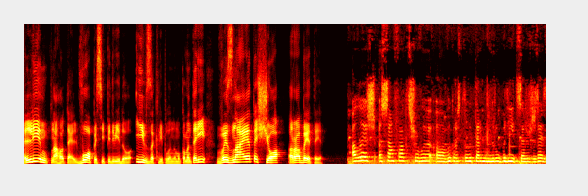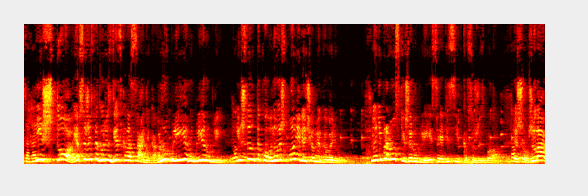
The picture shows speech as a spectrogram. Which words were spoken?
Лінк на готель в описі під відео і в закріпленому коментарі. Ви знаєте, що робити. Але ж сам факт, що ви е, використали термін рублі, це ж вже взагалі. И что? Я всю жизнь так говорю с детского садика. Рубли, рубли, рубли. И что тут такого? Ну вы же поняли, о чем я говорю? Ну не про русских же рублей, если я десятка всю жизнь была. Я что, жила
